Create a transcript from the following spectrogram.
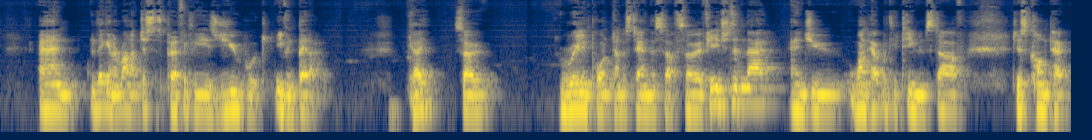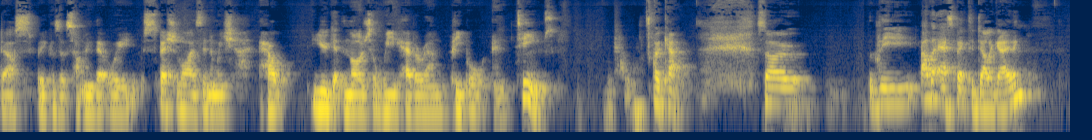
and they're going to run it just as perfectly as you would, even better. Okay. So really important to understand this stuff. So if you're interested in that and you want help with your team and staff, just contact us because it's something that we specialize in and we help you get the knowledge that we have around people and teams. Okay. So the other aspect of delegating.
